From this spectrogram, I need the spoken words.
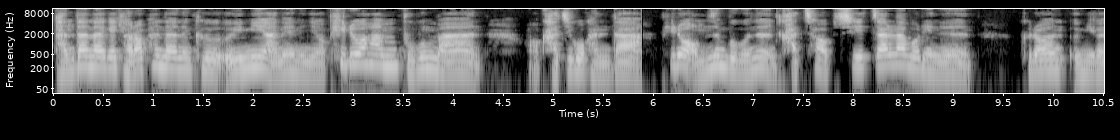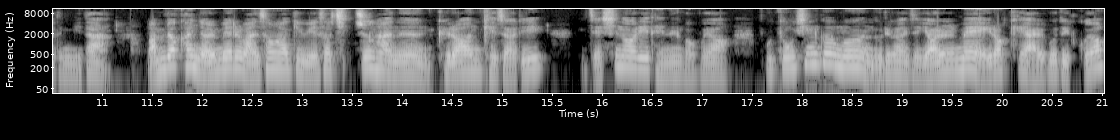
단단하게 결합한다는 그 의미 안에는요, 필요한 부분만 어, 가지고 간다. 필요 없는 부분은 가차없이 잘라버리는 그런 의미가 됩니다. 완벽한 열매를 완성하기 위해서 집중하는 그런 계절이 이제 신월이 되는 거고요. 보통 신금은 우리가 이제 열매 이렇게 알고도 있고요.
